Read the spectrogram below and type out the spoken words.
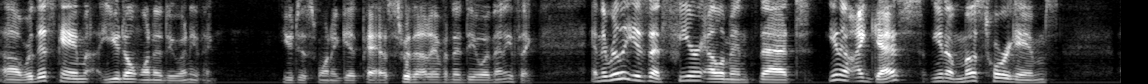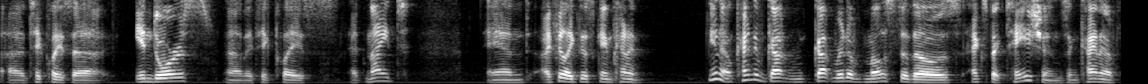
Uh, where this game, you don't want to do anything. You just want to get past without having to deal with anything. And there really is that fear element that, you know, I guess, you know, most horror games uh, take place uh, indoors, uh, they take place at night. And I feel like this game kind of, you know, kind of got got rid of most of those expectations and kind of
